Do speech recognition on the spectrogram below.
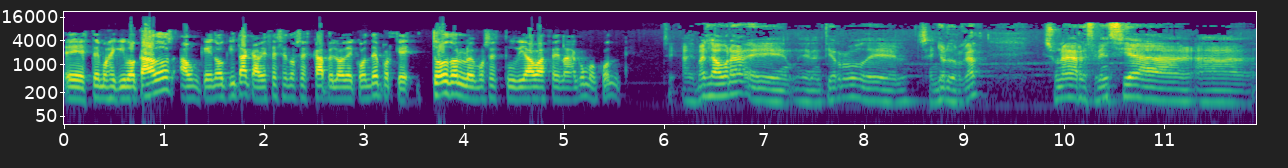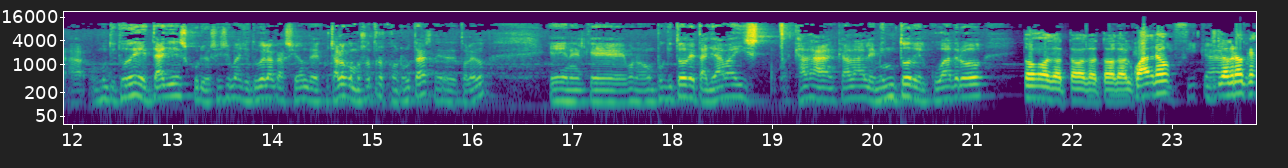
eh, estemos equivocados, aunque no quita que a veces se nos escape lo de conde porque todos lo hemos estudiado hace nada como conde. Además, la obra, eh, el entierro del señor de Orgaz, es una referencia a, multitud de detalles curiosísimas. Yo tuve la ocasión de escucharlo con vosotros, con Rutas de, Toledo, en el que, bueno, un poquito detallabais cada, cada elemento del cuadro. Todo, todo, todo. El cuadro yo creo que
